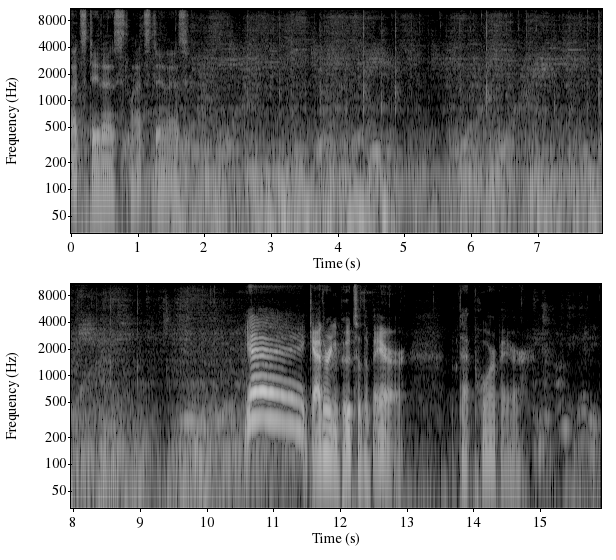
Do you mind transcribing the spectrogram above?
Let's do this. Let's do this. Yay! Gathering boots of the bear. That poor bear. unburied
